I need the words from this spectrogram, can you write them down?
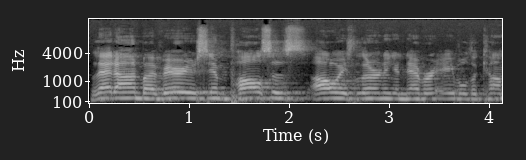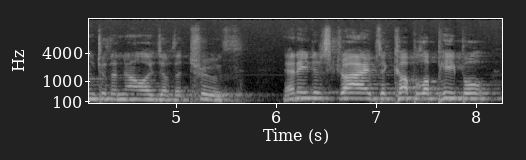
led on by various impulses, always learning and never able to come to the knowledge of the truth. Then he describes a couple of people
